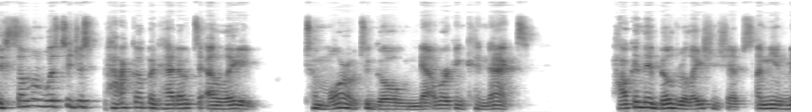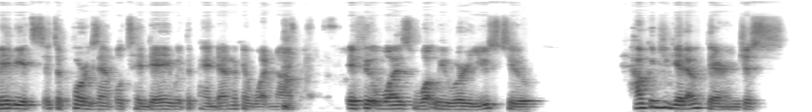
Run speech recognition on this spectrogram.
if someone was to just pack up and head out to LA tomorrow to go network and connect, how can they build relationships? I mean, maybe it's it's a poor example today with the pandemic and whatnot. if it was what we were used to, how could you get out there and just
